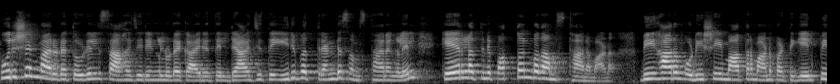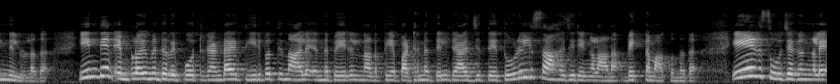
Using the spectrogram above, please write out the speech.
പുരുഷന്മാരുടെ തൊഴിൽ സാഹചര്യങ്ങളുടെ കാര്യത്തിൽ രാജ്യത്തെ ഇരുപത്തിരണ്ട് സംസ്ഥാനങ്ങളിൽ കേരളത്തിന് പത്തൊൻപതാം സ്ഥാനമാണ്. ബീഹാറും ഒഡീഷയും മാത്രമാണ് പട്ടികയിൽ പിന്നിലുള്ളത്. ഇന്ത്യൻ എംപ്ലോയ്മെന്റ് റിപ്പോർട്ട് രണ്ടായിരത്തി ഇരുപത്തിനാല് എന്ന പേരിൽ നടത്തിയ പഠനത്തിൽ രാജ്യത്തെ തൊഴിൽ സാഹചര്യങ്ങളാണ് വ്യക്തമാക്കുന്നത്. ഏഴ് സൂചകങ്ങളെ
